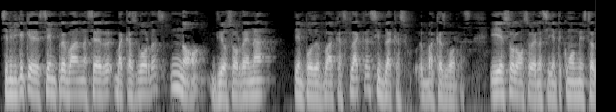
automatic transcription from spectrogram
¿Significa que siempre van a ser vacas gordas? No. Dios ordena tiempo de vacas flacas y vacas, vacas gordas. Y eso lo vamos a ver en la siguiente, cómo administrar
